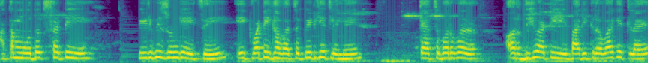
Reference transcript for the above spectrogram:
आता मोदकसाठी पीठ भिजून घ्यायचंय. एक वाटी गव्हाचं पीठ घेतलेले त्याचबरोबर अर्धी वाटी बारीक रवा घेतलाय.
